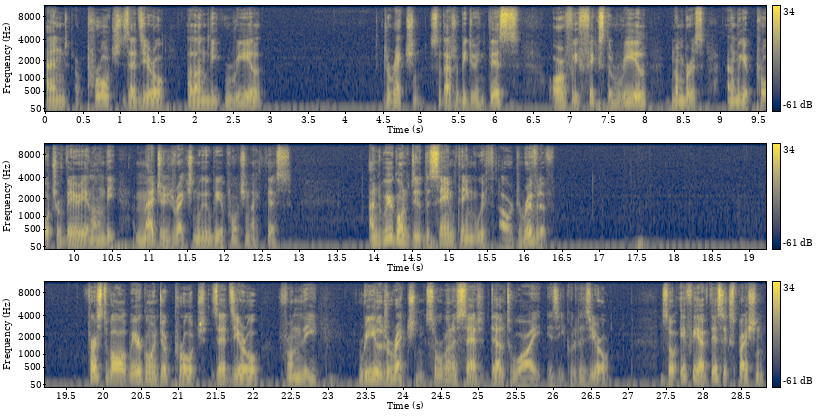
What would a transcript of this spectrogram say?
and approach z0 along the real direction. So that would be doing this, or if we fix the real numbers and we approach or vary along the imaginary direction, we will be approaching like this. And we're going to do the same thing with our derivative. First of all, we're going to approach z0 from the real direction. So we're going to set delta y is equal to 0. So if we have this expression,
